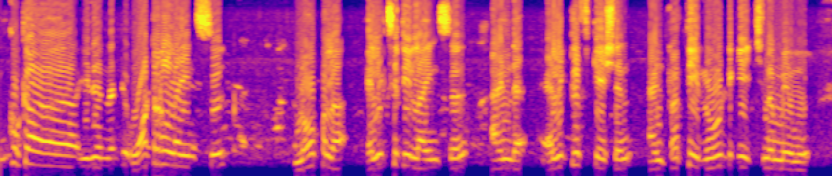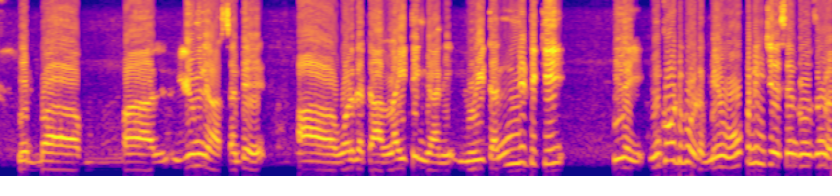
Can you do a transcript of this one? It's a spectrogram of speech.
ఇంకొక ఇది ఏంటంటే వాటర్ లైన్స్ లోపల electricity lines and electrification and ప్రతి రోడ్డుకి ఇచ్చిన మేము ల్యూమినార్స్ అంటే దట్ ఆ లైటింగ్ కానీ వీటన్నిటికీ ఇది ఇంకోటి కూడా మేము ఓపెనింగ్ చేసిన రోజున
